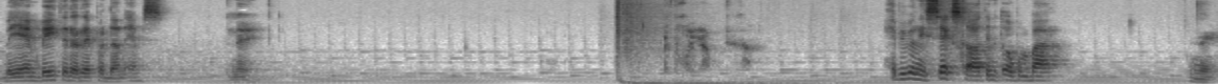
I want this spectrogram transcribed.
Ben jij een betere rapper dan Ems? Nee. Heb je wel eens seks gehad in het openbaar? Nee.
